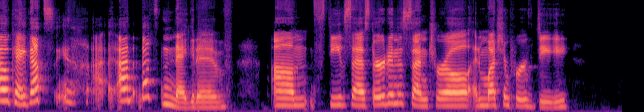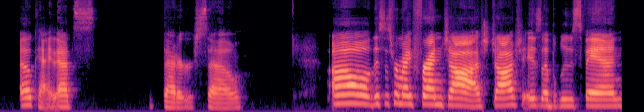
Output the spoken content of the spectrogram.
Okay, that's that's negative. Um, Steve says third in the Central and much improved D. Okay, that's better. So Oh, this is for my friend Josh. Josh is a blues fan.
